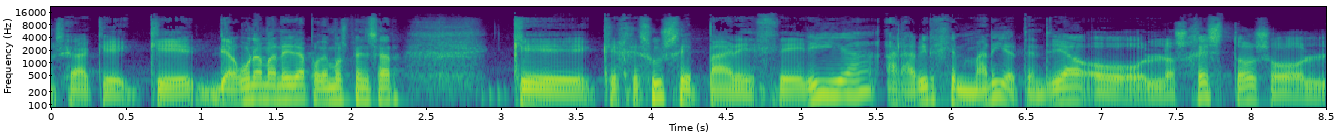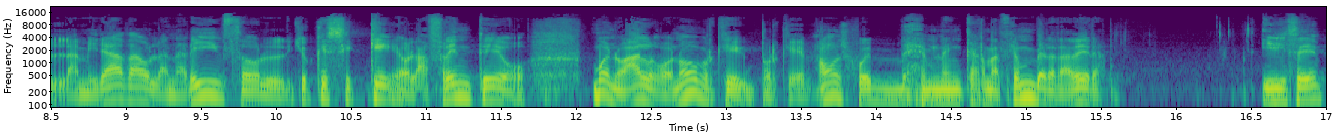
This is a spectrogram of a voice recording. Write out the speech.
O sea, que, que, de alguna manera podemos pensar que, que, Jesús se parecería a la Virgen María. Tendría o los gestos, o la mirada, o la nariz, o yo qué sé qué, o la frente, o bueno, algo, ¿no? Porque, porque vamos, fue una encarnación verdadera. Y dice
